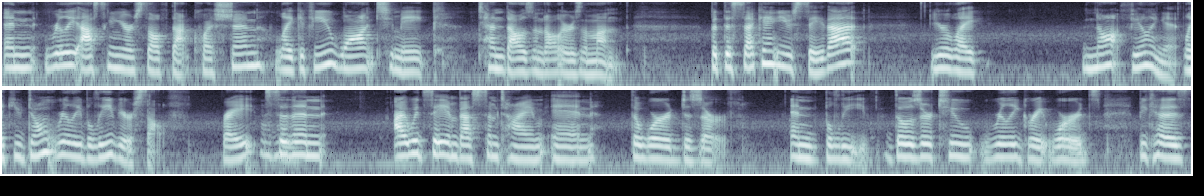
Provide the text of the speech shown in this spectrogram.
And really asking yourself that question like, if you want to make $10,000 a month, but the second you say that, you're like not feeling it. Like you don't really believe yourself, right? Mm-hmm. So then I would say invest some time in the word deserve and believe. Those are two really great words because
